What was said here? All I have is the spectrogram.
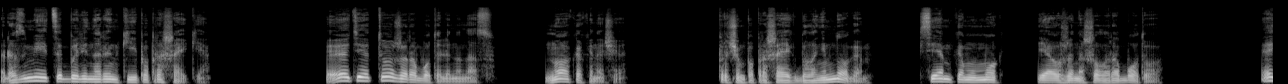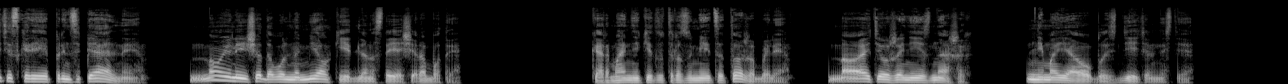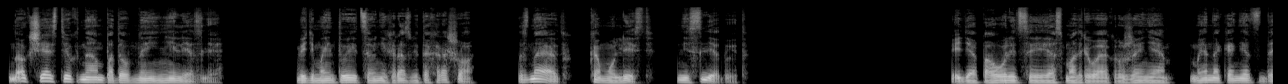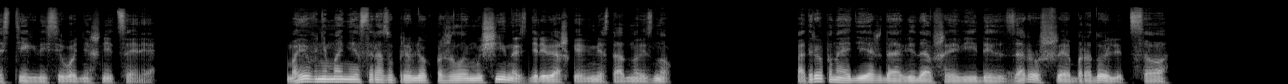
Разумеется, были на рынке и попрошайки. Эти тоже работали на нас. Ну а как иначе? Впрочем, попрошаек было немного. Всем, кому мог, я уже нашел работу. Эти скорее принципиальные, ну или еще довольно мелкие для настоящей работы. Карманники тут, разумеется, тоже были. Но эти уже не из наших. Не моя область деятельности. Но, к счастью, к нам подобные не лезли. Видимо, интуиция у них развита хорошо. Знают, кому лезть не следует. Идя по улице и осматривая окружение, мы, наконец, достигли сегодняшней цели. Мое внимание сразу привлек пожилой мужчина с деревяшкой вместо одной из ног. Потрёпанная одежда, видавшая виды, заросшее бородой лицо.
